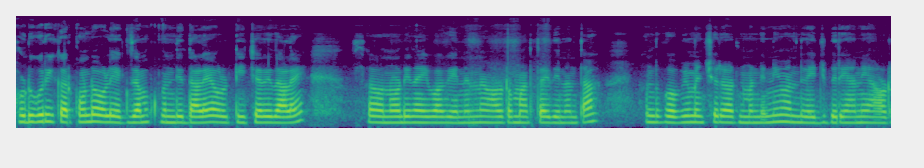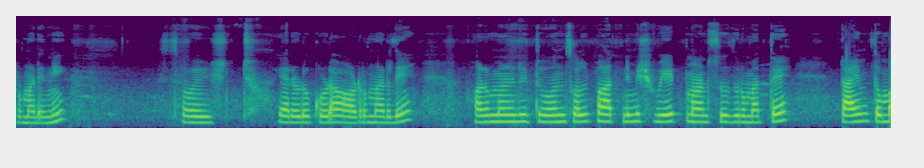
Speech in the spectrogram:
ಹುಡುಗರಿಗೆ ಕರ್ಕೊಂಡು ಅವಳು ಎಕ್ಸಾಮ್ಗೆ ಬಂದಿದ್ದಾಳೆ, ಅವಳು ಟೀಚರ್ ಇದ್ದಾಳೆ. ಸೊ ನೋಡಿ ನಾ ಇವಾಗ ಏನೇನು ಆರ್ಡ್ರ್ ಮಾಡ್ತಾ ಇದ್ದೀನಂತ ಒಂದು ಗೋಬಿ ಮಂಚೂರಿ ಆರ್ಡ್ರ್ ಮಾಡೀನಿ, ಒಂದು ವೆಜ್ ಬಿರಿಯಾನಿ ಆರ್ಡ್ರ್ ಮಾಡೀನಿ. ಸೊ ಇಷ್ಟು ಎರಡು ಕೂಡ ಆರ್ಡ್ರ್ ಮಾಡಿದೆ. ಆರ್ಡ್ರ್ ಮಾಡಿತ್ತು ಒಂದು ಸ್ವಲ್ಪ ಹತ್ತು ನಿಮಿಷ ವೇಟ್ ಮಾಡಿಸಿದ್ರು ಮತ್ತು ಟೈಮ್ ತುಂಬ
